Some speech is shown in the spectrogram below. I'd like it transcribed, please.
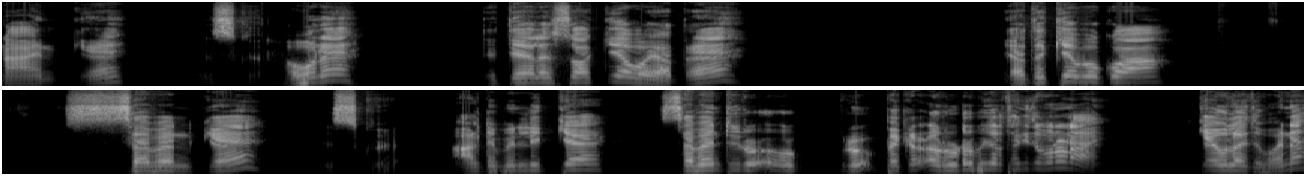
नाइन के स्क्वायर। हो बने तो ये अलग क्या हो जाता है? या तो क्या बोल क्या के স্কোয়ার আলটিমেটলি কে সেভেন্টি রুটের ভিতরে থাকি যাব না নাই? কে ওলাই যাব, হয় না?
